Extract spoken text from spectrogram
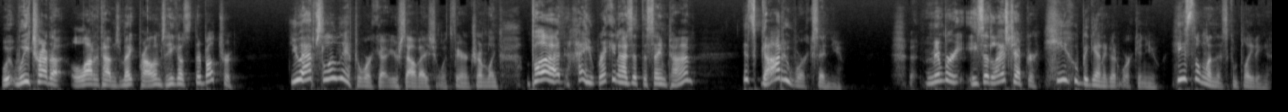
We, we try to, a lot of times, make problems. He goes, they're both true. You absolutely have to work out your salvation with fear and trembling. But, hey, recognize at the same time, it's God who works in you. Remember, he said last chapter, He who began a good work in you, He's the one that's completing it.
